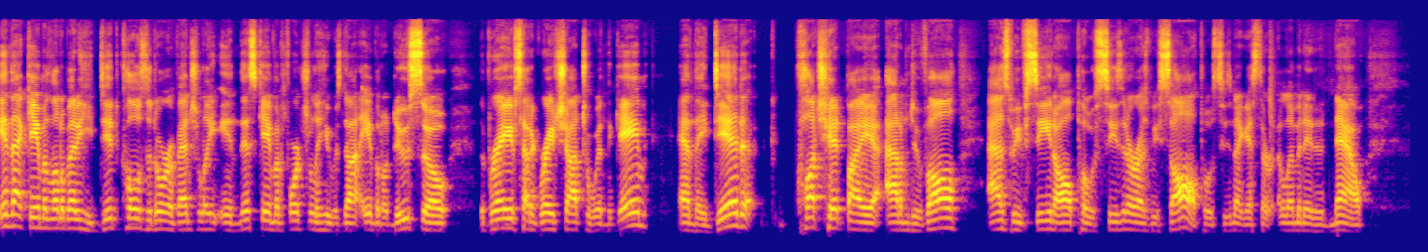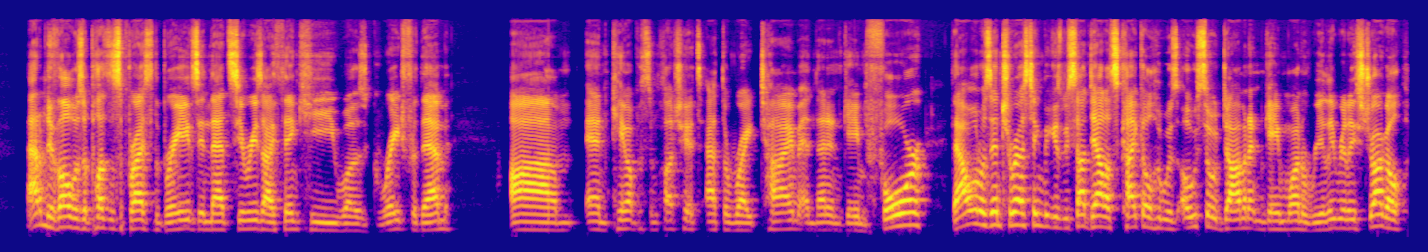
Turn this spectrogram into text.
in that game a little bit. He did close the door eventually. In this game, unfortunately, he was not able to do so. The Braves had a great shot to win the game, and they did. Clutch hit by Adam Duvall, as we've seen all postseason, or as we saw all postseason. I guess they're eliminated now. Adam Duvall was a pleasant surprise to the Braves in that series. I think he was great for them um, and came up with some clutch hits at the right time. And then in game four, that one was interesting because we saw Dallas Keuchel, who was oh so dominant in game one, really, really struggle.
